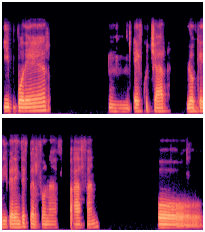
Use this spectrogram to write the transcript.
y poder mm, escuchar lo que diferentes personas pasan o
